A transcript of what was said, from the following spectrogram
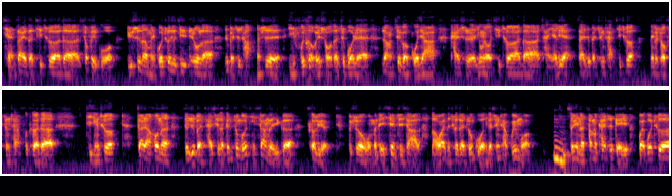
潜在的汽车的消费国。于是呢，美国车就进入了日本市场。是以福特为首的这波人，让这个国家开始拥有汽车的产业链，在日本生产汽车。那个时候生产福特的 T 型车。再然后呢，就日本采取了跟中国挺像的一个策略，就是我们得限制一下老外的车在中国那个生产规模。嗯，所以呢，他们开始给外国车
